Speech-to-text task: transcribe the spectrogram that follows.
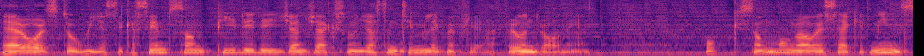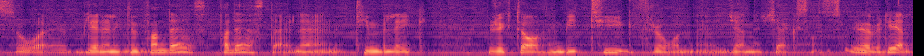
Det här året stod Jessica Simpson, P Diddy, Jackson och Justin Timberlake med flera för underhållningen. Och som många av er säkert minns så blev det en liten fadäs där när Timberlake ryckte av en bit tyg från eh, Janet Jacksons överdel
